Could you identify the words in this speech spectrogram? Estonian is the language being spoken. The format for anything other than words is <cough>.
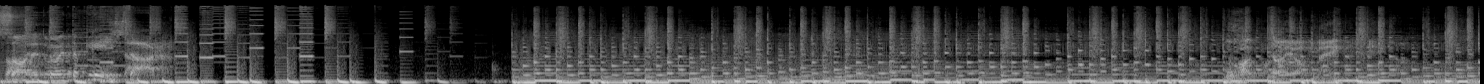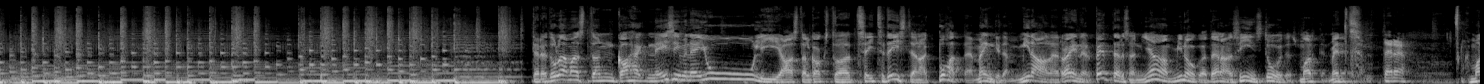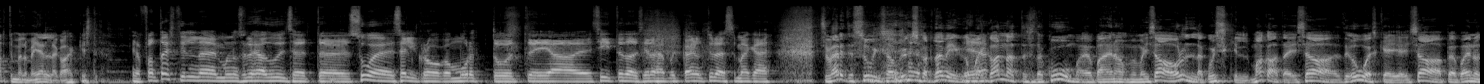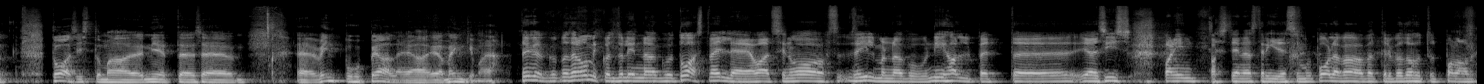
saadet toetab GameStar. tere tulemast, on kahekümne esimene juuli aastal kaks tuhat seitseteist ja on aeg puhata ja mängida. mina olen Rainer Peterson ja minuga täna siin stuudios Martin Mets. tere Martin, me oleme jälle kahekesti. ja fantastiline, mul on sulle head uudised, suve selgroog on murtud ja siit edasi läheb ikka ainult ülesmäge. see värdjas suvi saab ükskord läbi, aga ma ei kannata seda kuuma juba enam, ma ei saa olla kuskil, magada ei saa, õues käia ei saa, peab ainult toas istuma, nii et see eh, vent puhub peale ja, ja mängima ja tegelikult ma täna hommikul tulin nagu toast välja ja vaatasin, oo, see ilm on nagu nii halb, et äh, ja siis panin hästi ennast riidesse, mul poole päeva pealt oli juba tohutult palav.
